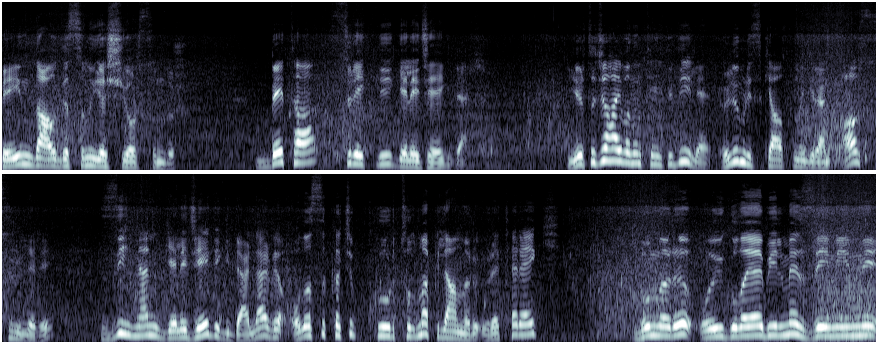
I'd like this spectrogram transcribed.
beyin dalgasını yaşıyorsundur. Beta sürekli geleceğe gider. Yırtıcı hayvanın tehdidiyle ölüm riski altına giren av sürüleri zihnen geleceğe de giderler ve olası kaçıp kurtulma planları üreterek bunları uygulayabilme zeminini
